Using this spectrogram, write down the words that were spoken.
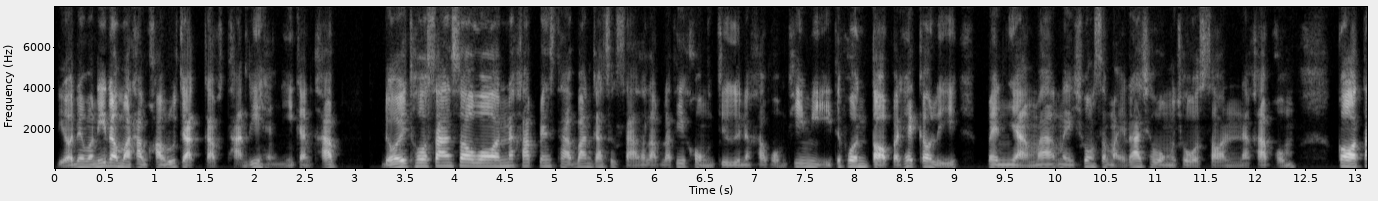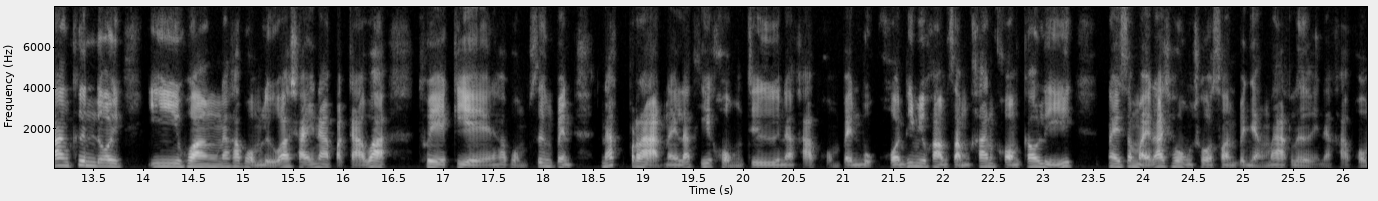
เดี๋ยวในวันนี้เรามาทำความรู้จักกับสถานที่แห่งนี้กันครับ โดยโทซานซอวอนนะครับเป็นสถาบันการศึกษาสำหรับลัทธิขงจือนะครับผมที่มีอิทธิพลต่อประเทศเกาหลีเป็นอย่างมากในช่วงสมัยราชวงศ์โชซอนนะครับผมก่อตั้งขึ้นโดยอีฮวังนะครับผมหรือว่าใช้นามปากกาว่าทเวเกียนะครับผมซึ่งเป็นนักปราชญ์ในลัทธิขงจือนะครับผมเป็นบุคคลที่มีความสำคัญของเกาหลีในสมัยราชวงศ์โชซอนเป็นอย่างมากเลยนะครับผม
